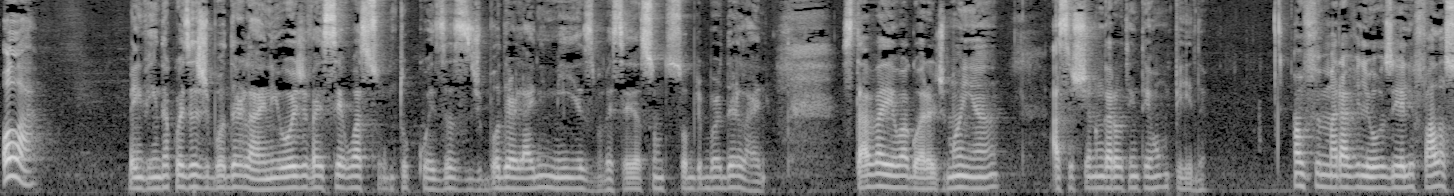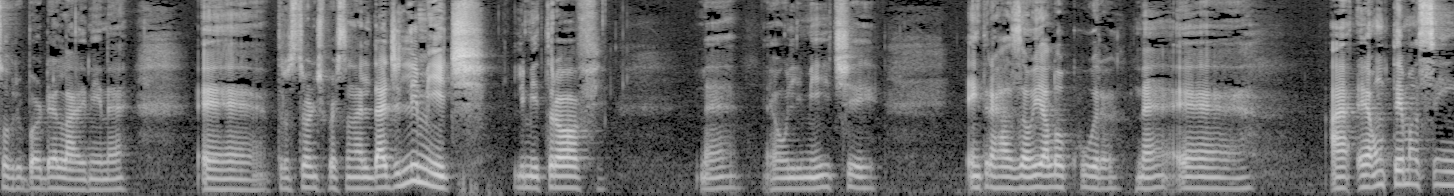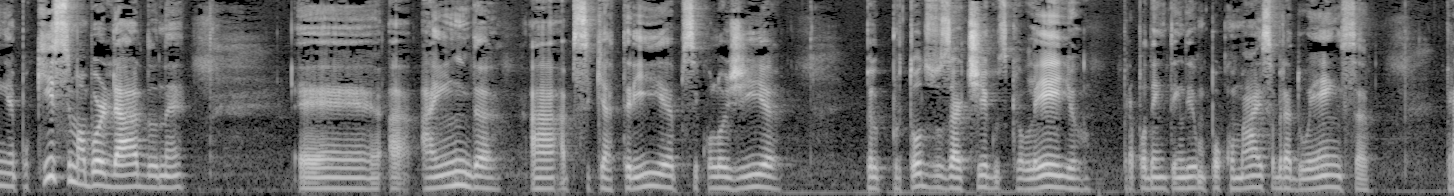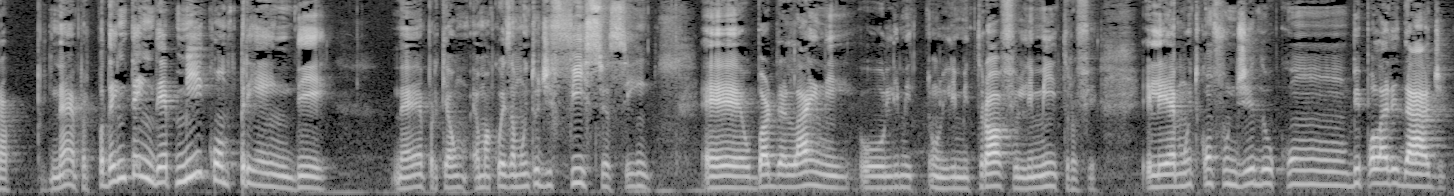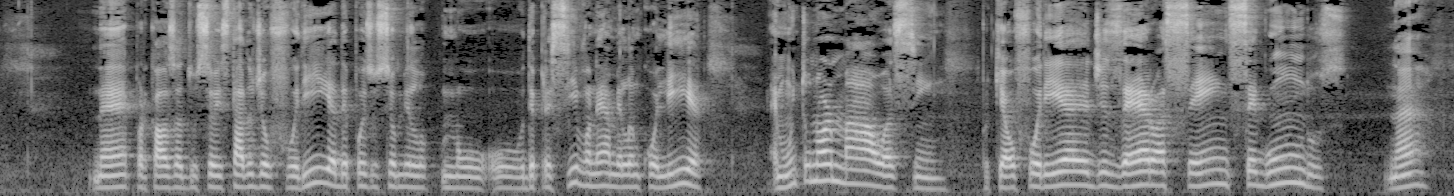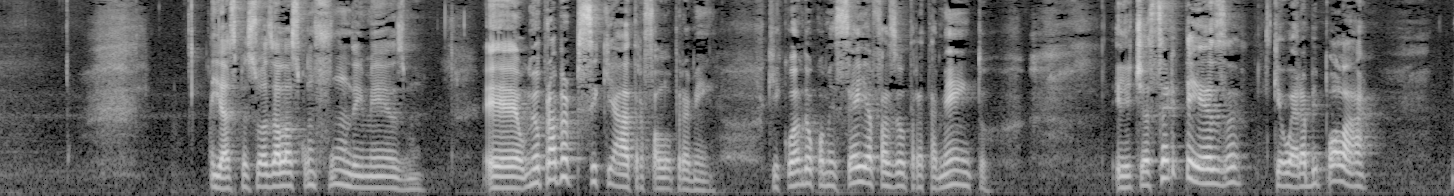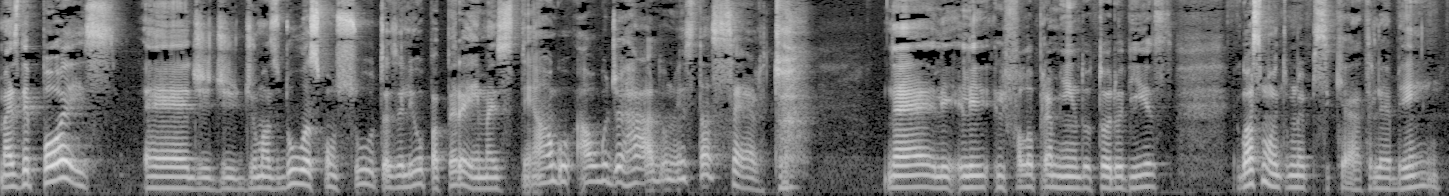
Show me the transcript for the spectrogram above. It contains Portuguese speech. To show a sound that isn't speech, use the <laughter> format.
Olá, bem-vindo a Coisas de Borderline. Hoje vai ser o assunto Coisas de Borderline mesmo, vai ser assunto sobre borderline. Estava eu agora de manhã assistindo um Garota Interrompida. É um filme maravilhoso e ele fala sobre borderline, né? É, transtorno de personalidade limite, limítrofe, né? É um limite entre a razão e a loucura, né? É, é um tema assim, é pouquíssimo abordado, né? É, a, ainda a, a, psiquiatria, a psicologia, por, por todos os artigos que eu leio, para poder entender um pouco mais sobre a doença, para né, poder entender, me compreender, né? Porque é, um, é uma coisa muito difícil, assim. É, o borderline, o, limit, o limítrofe, o limítrofe, ele é muito confundido com bipolaridade, né? Por causa do seu estado de euforia, depois o seu o, o depressivo, né? A melancolia. É muito normal, assim, porque a euforia é de 0 a 100 segundos, né? E as pessoas elas confundem mesmo. É, o meu próprio psiquiatra falou para mim que quando eu comecei a fazer o tratamento, ele tinha certeza que eu era bipolar. Mas depois é, de, de, de, umas duas consultas, ele, opa, peraí, mas tem algo, algo de errado, não está certo. <laughs> Né? Ele, ele, ele falou para mim, doutor Urias, eu gosto muito do meu psiquiatra, ele é bem.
